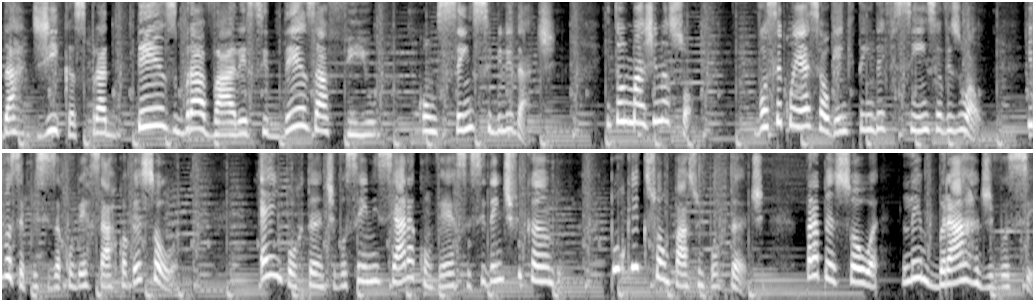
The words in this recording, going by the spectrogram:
dar dicas para desbravar esse desafio com sensibilidade. Então imagina só, você conhece alguém que tem deficiência visual e você precisa conversar com a pessoa. É importante você iniciar a conversa se identificando. Por que isso é um passo importante? Para a pessoa lembrar de você.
